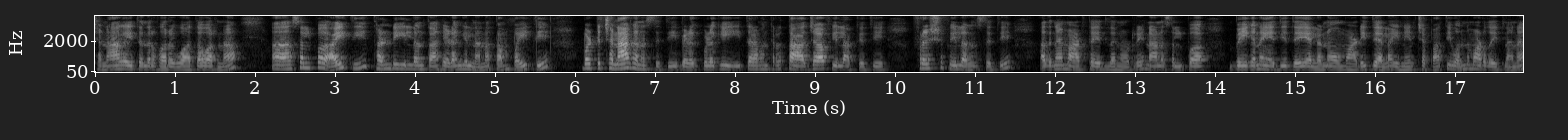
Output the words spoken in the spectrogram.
ಚೆನ್ನಾಗೈತೆ ಅಂದ್ರೆ ಹೊರಗೆ ವಾತಾವರಣ. ಸ್ವಲ್ಪ ಐತಿ, ಥಂಡಿ ಇಲ್ಲ ಅಂತ ಹೇಳಂಗಿಲ್ಲ ನಾನು ತಂಪೈತಿ ಬಟ್ ಚೆನ್ನಾಗಿ ಅನಿಸ್ತೈತಿ. ಬೆಳಗ್ಗೆ ಬೆಳಗ್ಗೆ ಈ ಥರ ಒಂಥರ ತಾಜಾ ಫೀಲ್ ಆಗ್ತೈತಿ. ಫ್ರೆಶ್ ಫೀಲ್ ಅನಿಸ್ತೈತಿ. ಅದನ್ನೇ ಮಾಡ್ತಾ ಇದ್ಲ ನೋಡ್ರಿ. ನಾನು ಸ್ವಲ್ಪ ಬೇಗನೆ ಎದ್ದಿದ್ದೆ, ಎಲ್ಲನೂ ಮಾಡಿದ್ದೆ ಅಲ್ಲ, ಇನ್ನೇನು ಚಪಾತಿ ಒಂದು ಮಾಡೋದೈತೆ ನಾನು.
